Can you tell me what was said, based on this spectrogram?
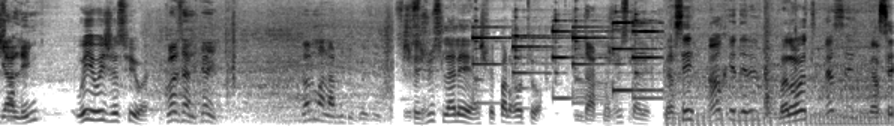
Tu es en ligne Oui, oui, je suis, ouais. Donne-moi la vie de Gozen. Je fais juste l'aller, hein, je fais pas le retour. D'accord. Juste l'aller. Merci. Ah, ok, déjà. Bonne route. Merci. Merci.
